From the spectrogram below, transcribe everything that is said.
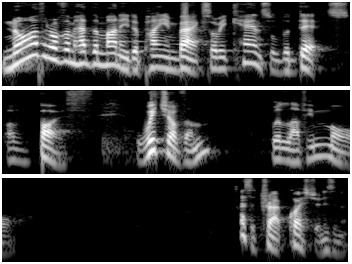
Neither of them had the money to pay him back, so he cancelled the debts of both. Which of them will love him more? That's a trap question, isn't it?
